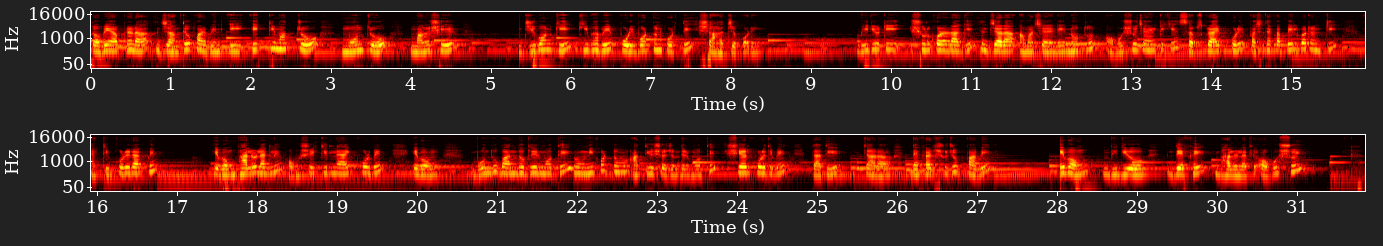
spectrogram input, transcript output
তবে আপনারা জানতেও পারবেন এই একটিমাত্র মন্ত্র মানুষের জীবনকে কীভাবে পরিবর্তন করতে সাহায্য করে। ভিডিওটি শুরু করার আগে যারা আমার চ্যানেলে নতুন, অবশ্যই চ্যানেলটিকে সাবস্ক্রাইব করে পাশে থাকা বেল বাটনটি অ্যাক্টিভ করে রাখবেন। এবং ভালো লাগলে অবশ্যই একটি লাইক করবেন এবং বন্ধু বান্ধবদের মধ্যে এবং নিকটতম আত্মীয় স্বজনদের মধ্যে শেয়ার করে দিবেন, তাতে তারা দেখার সুযোগ পাবে এবং ভিডিও দেখে ভালো লাগলে অবশ্যই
